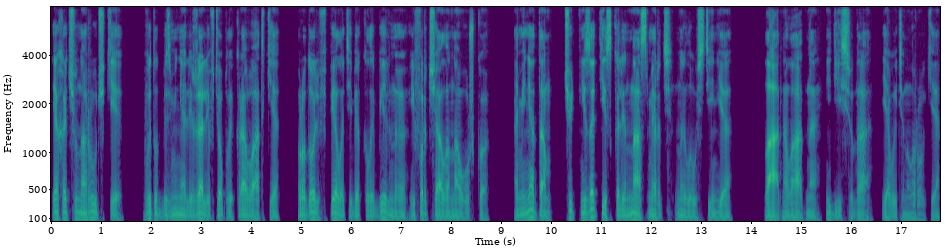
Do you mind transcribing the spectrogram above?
Я хочу на ручки. Вы тут без меня лежали в теплой кроватке. Рудольф пела тебе колыбельную и форчала на ушко. А меня там Чуть не затискали насмерть, ныла Устинья. «Ладно, ладно, иди сюда», — я вытянул руки.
